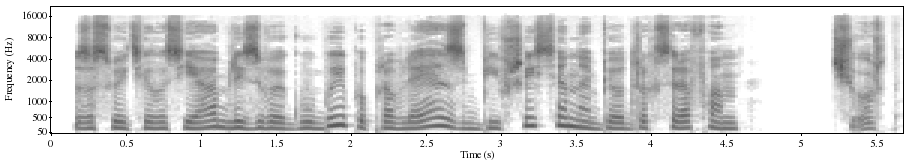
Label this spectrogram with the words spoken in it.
— засуетилась я, облизывая губы и поправляя сбившийся на бедрах сарафан. Черт,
